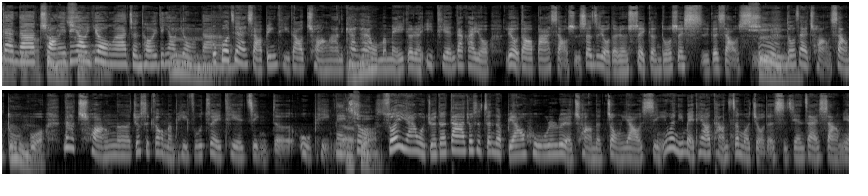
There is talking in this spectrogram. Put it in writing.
干的啊，床一定要用啊，枕头一定要用的。不过既然小兵提到床啊，你看看我们每一个人一天大概有六到八小时，甚至有的人睡更多，睡十个小时，都在床上度过。那床呢，就是跟我们皮肤最贴近的物品，没错。所以啊，我觉得。大家就是真的不要忽略床的重要性，因为你每天要躺这么久的时间在上面，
